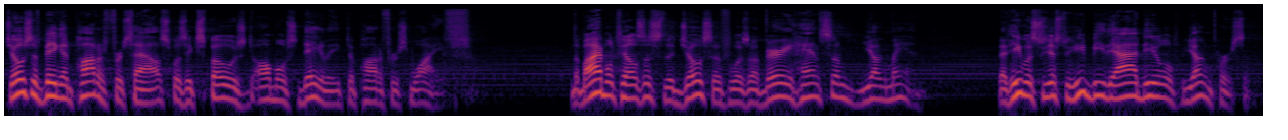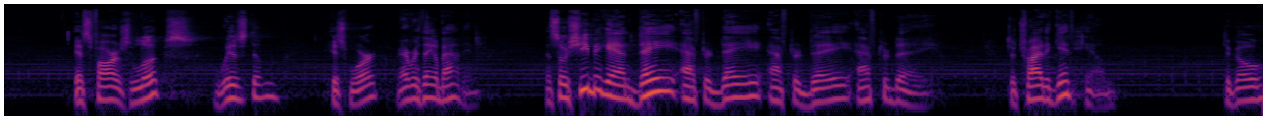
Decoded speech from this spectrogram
Joseph, being in Potiphar's house, was exposed almost daily to Potiphar's wife. The Bible tells us that Joseph was a very handsome young man that he was just, he'd be the ideal young person as far as looks, wisdom, his work, everything about him. And so she began day after day after day after day to try to get him to go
